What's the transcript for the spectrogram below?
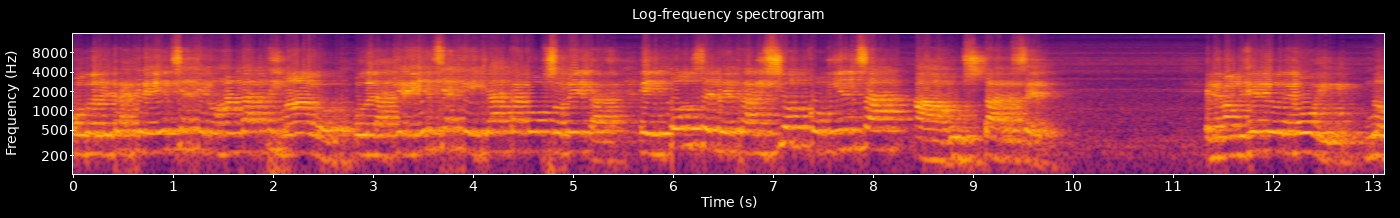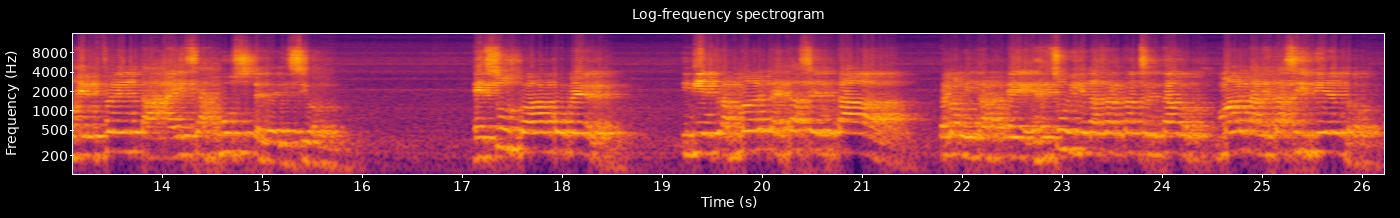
o de nuestras creencias que nos han lastimado o de las creencias que ya están obsoletas, entonces nuestra visión comienza a ajustarse. El Evangelio de hoy nos enfrenta a ese ajuste de visión. Jesús va a comer y mientras Marta está sentada pero mientras eh, Jesús y Lázaro están sentados, Marta le está sirviendo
